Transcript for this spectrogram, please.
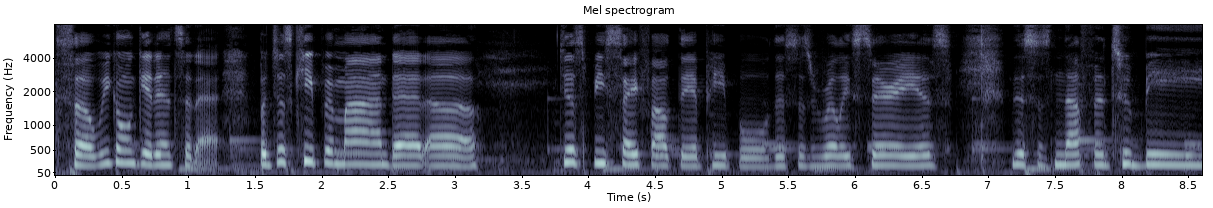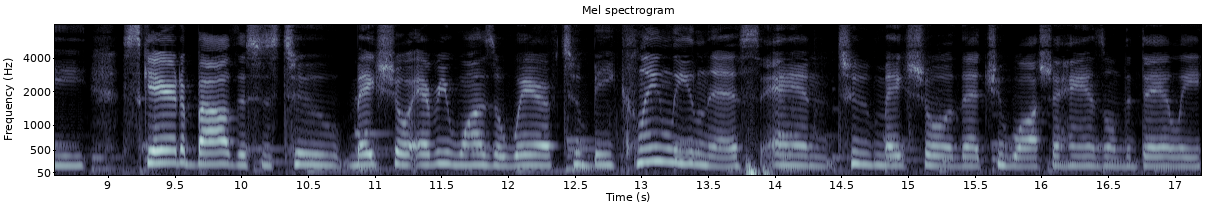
So we're going to get into that. But just keep in mind that. Uh, just be safe out there, people. This is really serious. This is nothing to be scared about. This is to make sure everyone's aware of to be cleanliness and to make sure that you wash your hands on the daily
